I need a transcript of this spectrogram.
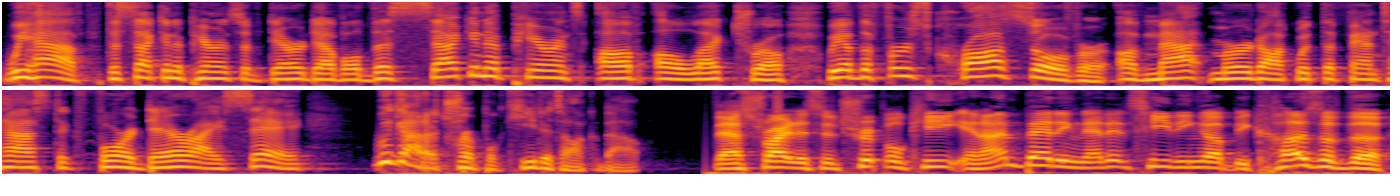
We have the second appearance of Daredevil, the second appearance of Electro. We have the first crossover of Matt Murdock with the Fantastic Four, dare I say. We got a triple key to talk about. That's right, it's a triple key, and I'm betting that it's heating up because of the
